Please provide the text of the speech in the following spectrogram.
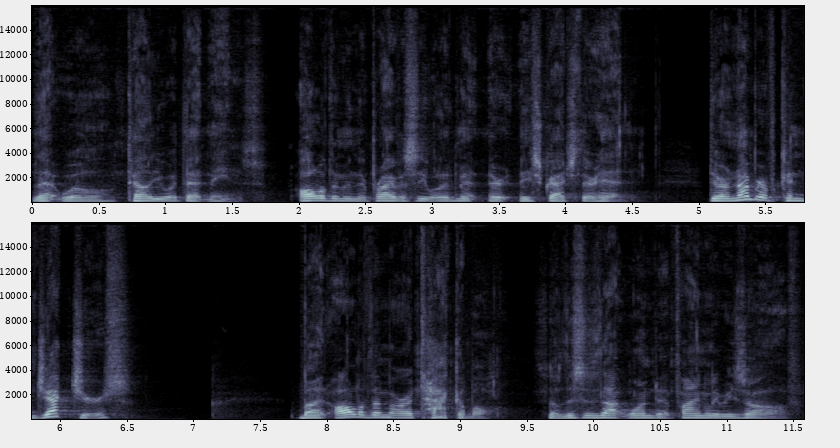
that will tell you what that means. All of them in their privacy will admit they scratch their head. There are a number of conjectures, but all of them are attackable. So this is not one to finally resolve.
